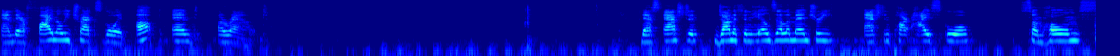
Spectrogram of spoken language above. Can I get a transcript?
and there are finally tracks going up and around. That's Ashton Jonathan Hills Elementary, Ashton Park High School, some homes.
